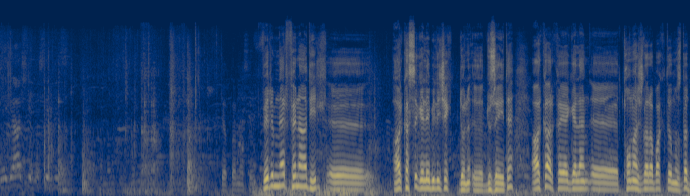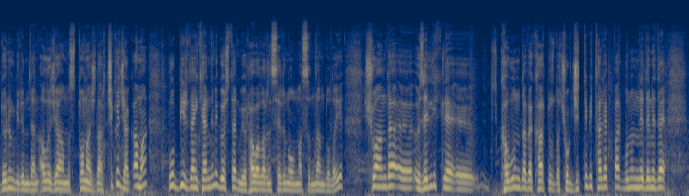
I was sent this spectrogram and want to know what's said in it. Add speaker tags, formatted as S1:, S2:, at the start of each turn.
S1: DGH 78.
S2: Fiyatlar nasıl?
S3: Verimler fena değil. Ee, arkası gelebilecek e, düzeyde. Arka arkaya gelen e, tonajlara baktığımızda dönüm birimden alacağımız tonajlar çıkacak ama bu birden kendini göstermiyor havaların serin olmasından dolayı. Şu anda e, özellikle e, kavunda ve karpuzda çok ciddi bir talep var. Bunun nedeni de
